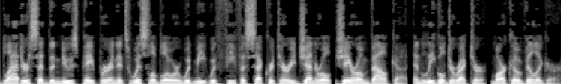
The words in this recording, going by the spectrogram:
Blatter said the newspaper and its whistleblower would meet with FIFA Secretary-General, Jérôme Valcke, and legal director, Marco Villiger.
